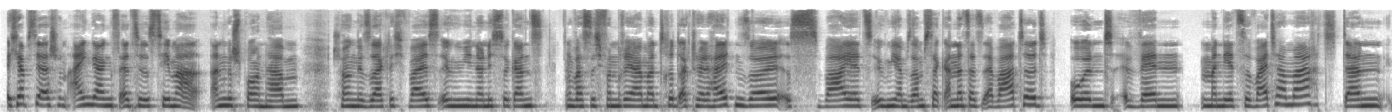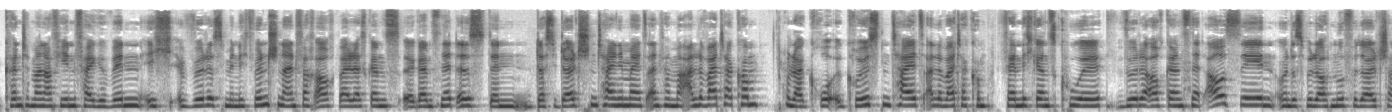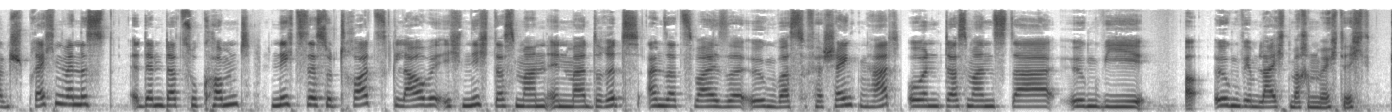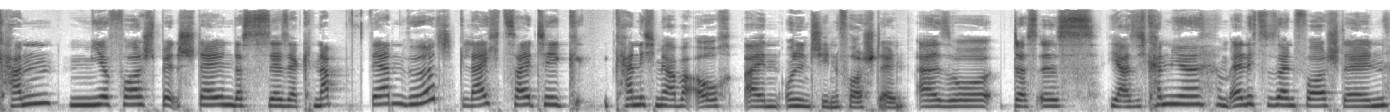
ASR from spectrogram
ich habe es ja schon eingangs, als wir das Thema angesprochen haben, schon gesagt, ich weiß irgendwie noch nicht so ganz, was ich von Real Madrid aktuell halten soll. Es war jetzt irgendwie am Samstag anders als erwartet. Und wenn man jetzt so weitermacht, dann könnte man auf jeden Fall gewinnen. Ich würde es mir nicht wünschen, einfach auch, weil das ganz, äh, ganz nett ist, denn dass die deutschen Teilnehmer jetzt einfach mal alle weiterkommen oder größtenteils alle weiterkommen, fände ich ganz cool. Würde auch ganz nett aussehen und es würde auch nur für Deutschland sprechen, wenn es denn dazu kommt. Nichtsdestotrotz glaube ich nicht, dass man in Madrid ansatzweise irgendwas zu verschenken hat und dass man es da irgendwie äh, irgendwem leicht machen möchte. Ich kann mir vorstellen, dass es sehr, sehr knapp werden wird. Gleichzeitig kann ich mir aber auch ein Unentschieden vorstellen. Also, das ist, ja, also ich kann mir, um ehrlich zu sein, vorstellen,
